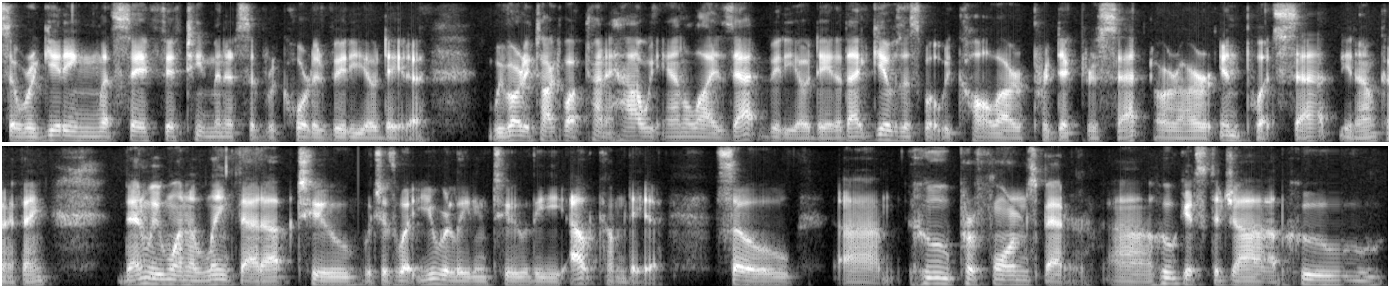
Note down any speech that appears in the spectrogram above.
so we're getting, let's say, 15 minutes of recorded video data. We've already talked about kind of how we analyze that video data. That gives us what we call our predictor set or our input set, you know, kind of thing. Then we want to link that up to, which is what you were leading to, the outcome data. So um, who performs better, uh, who gets the job, who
